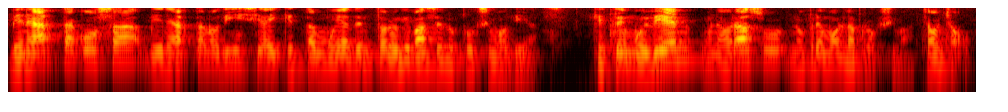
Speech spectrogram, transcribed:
viene harta cosa, viene harta noticia y hay que estar muy atento a lo que pase en los próximos días. Que estén muy bien, un abrazo, nos vemos la próxima. Chao, chao.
